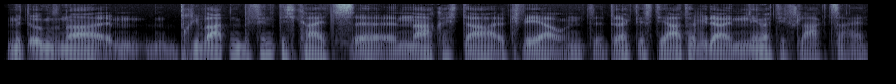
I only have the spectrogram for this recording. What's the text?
mit irgendeiner ähm, privaten Befindlichkeitsnachricht äh, da quer und direkt ist die Hertha wieder in Negativschlagzeilen.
